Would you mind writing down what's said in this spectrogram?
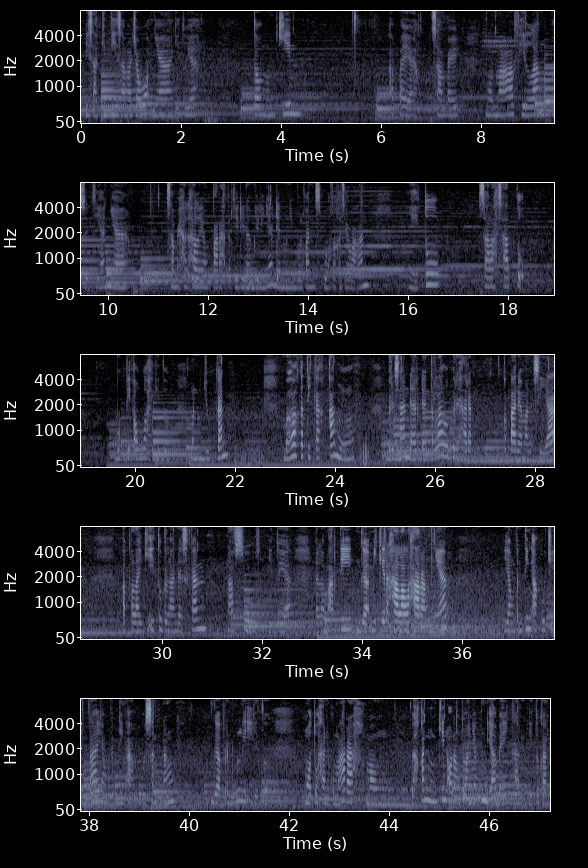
disakiti sama cowoknya gitu ya. Atau mungkin apa ya sampai mohon maaf hilang kesuciannya. Sampai hal-hal yang parah terjadi dalam dirinya dan menimbulkan sebuah kekecewaan. Yaitu salah satu bukti Allah gitu menunjukkan bahwa ketika kamu bersandar dan terlalu berharap kepada manusia apalagi itu berlandaskan nafsu gitu ya. Dalam arti nggak mikir halal haramnya yang penting aku cinta yang penting aku seneng nggak peduli gitu. Mau Tuhanku marah mau bahkan mungkin orang tuanya pun diabaikan gitu kan.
